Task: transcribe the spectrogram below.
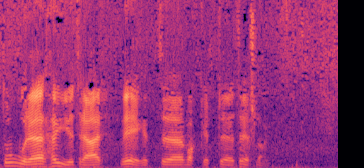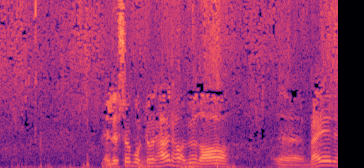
store, høye trær. ved eget vakkert treslag. Ellers så bortover her har vi jo da mer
